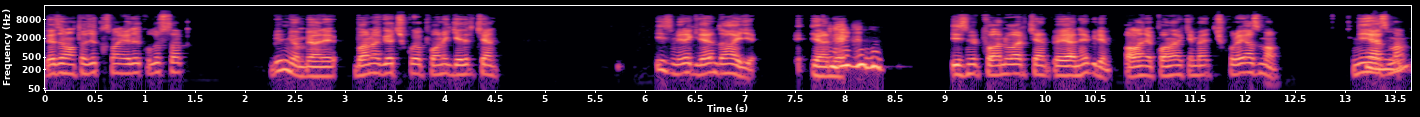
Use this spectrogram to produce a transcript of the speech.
Dezavantajlı kısmına gelecek olursak bilmiyorum yani bana göre Çukurova puanı gelirken İzmir'e giderim daha iyi. Yani İzmir puanı varken veya ne bileyim Alanya puanı varken ben Çukur'a yazmam. Niye yazmam?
